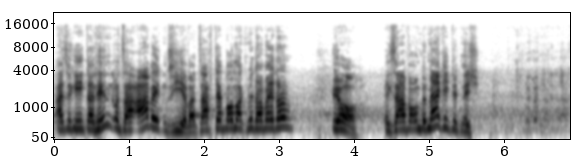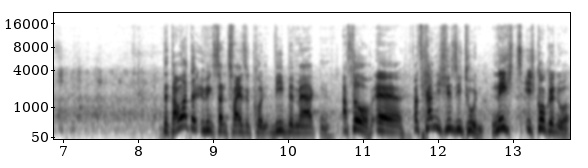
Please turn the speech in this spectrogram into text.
also gehe ich dann hin und sage, arbeiten Sie hier? Was sagt der Baumarktmitarbeiter? Ja. Ich sage, warum bemerke ich das nicht? Das dauert dann übrigens dann zwei Sekunden. Wie bemerken? Ach so, äh, was kann ich für Sie tun? Nichts, ich gucke nur.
